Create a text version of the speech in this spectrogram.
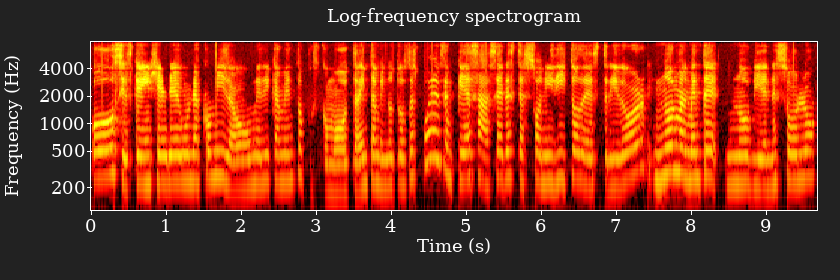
o si es que ingiere una comida o un medicamento, pues como 30 minutos después empieza a hacer este sonidito de estridor. Normalmente no viene solo,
